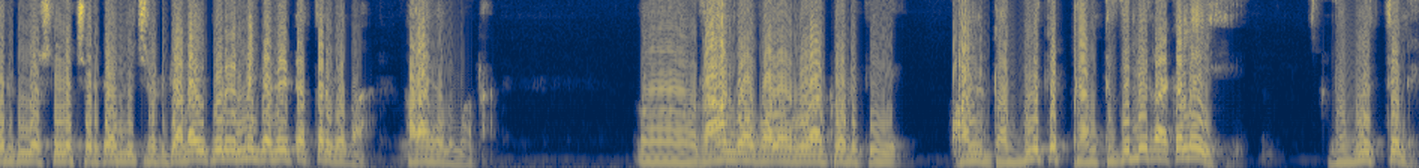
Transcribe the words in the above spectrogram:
చెరుకు మిషన్లో చెరుకు అందించినట్టు గడ ఇప్పుడు ఎన్నో గడెట్టేస్తారు కదా. అలాగనమాట. రామ్ గోపాలరావు లాంటి వాళ్ళు డబ్బులకి పెంట తిని రకలే. డబ్బులు ఇస్తేనే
